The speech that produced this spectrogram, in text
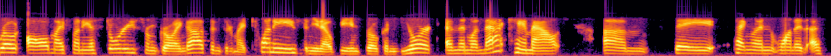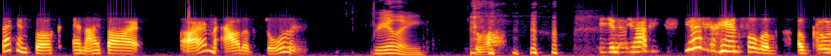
wrote all my funniest stories from growing up and through my 20s, and you know, being broke in New York. And then when that came out, um, they Penguin wanted a second book, and I thought I'm out of stories. Really? you know, you have you have your handful of of go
